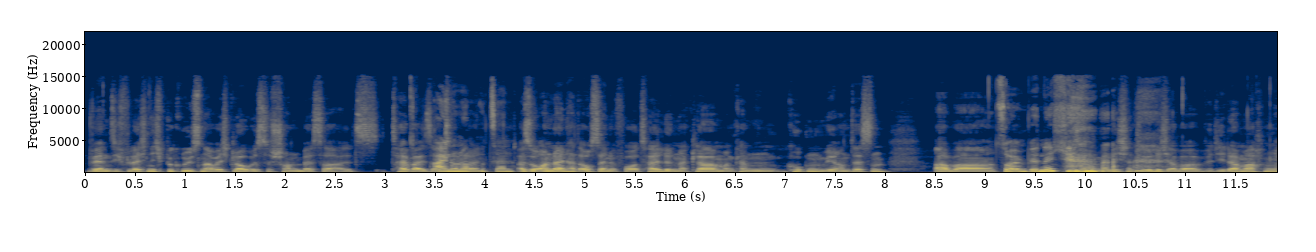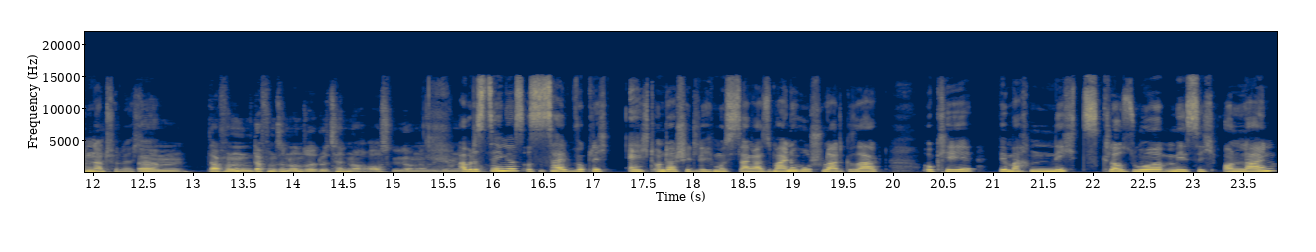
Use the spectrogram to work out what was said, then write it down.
Werden sie vielleicht nicht begrüßen, aber ich glaube, es ist schon besser als teilweise als 100%. online. Also online hat auch seine Vorteile. Na klar, man kann gucken währenddessen, aber sollen wir nicht? sollen wir nicht natürlich, aber wird jeder machen. Natürlich. Ähm, davon, davon sind unsere Dozenten auch ausgegangen. Also aber das Ding ist, es ist halt wirklich echt unterschiedlich, muss ich sagen. Also meine Hochschule hat gesagt, okay, wir machen nichts klausurmäßig online,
